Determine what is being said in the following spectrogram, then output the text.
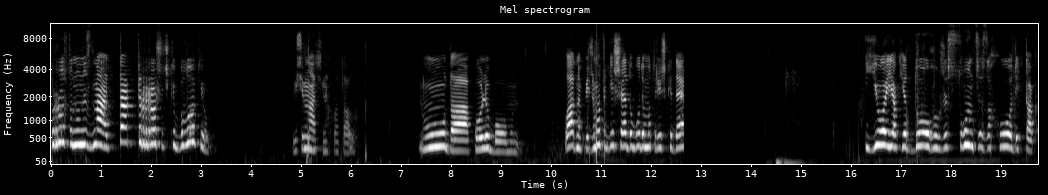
просто, ну не знаю, так трошечки блоків. 18 не хватало. Ну да, по-любому. Ладно, підемо тоді ще добудемо трішки дерева. Йой, як я довго, вже сонце заходить. Так.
